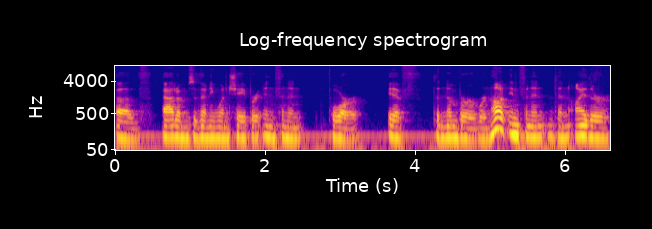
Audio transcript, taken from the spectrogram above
of atoms of any one shape are infinite for if the number were not infinite, then either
